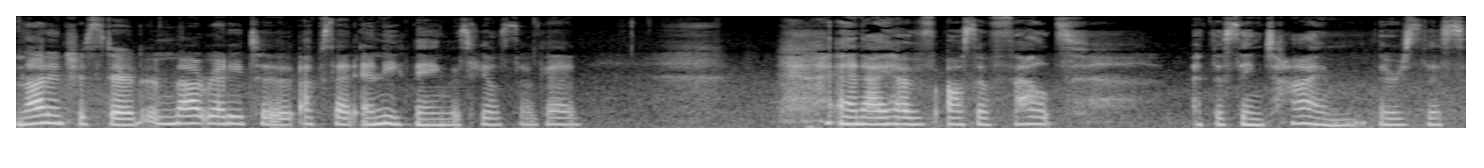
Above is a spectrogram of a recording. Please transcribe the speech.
not interested. I'm not ready to upset anything. This feels so good. And I have also felt at the same time there's this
